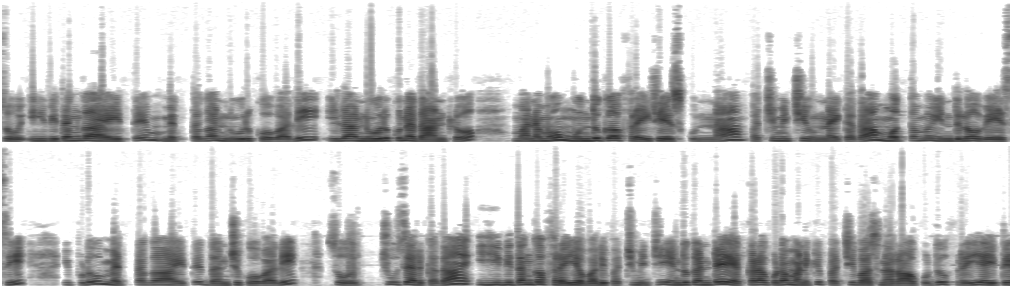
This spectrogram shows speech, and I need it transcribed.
సో ఈ విధంగా అయితే మెత్తగా నూరుకోవాలి. ఇలా నూరుకున్న దాంట్లో మనము ముందుగా ఫ్రై చేసుకున్న పచ్చిమిర్చి ఉన్నాయి కదా మొత్తము ఇందులో వేసి ఇప్పుడు మెత్తగా అయితే దంచుకోవాలి. సో చూశారు కదా ఈ విధంగా ఫ్రై అవ్వాలి పచ్చిమిర్చి. ఎందుకంటే ఎక్కడ కూడా మనకి పచ్చి వాసన రాకూడదు. ఫ్రై అయితే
